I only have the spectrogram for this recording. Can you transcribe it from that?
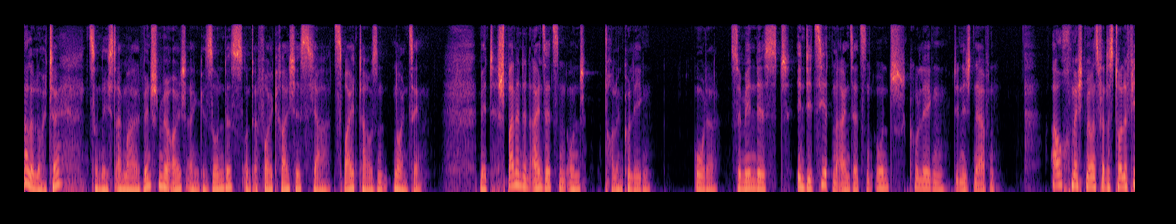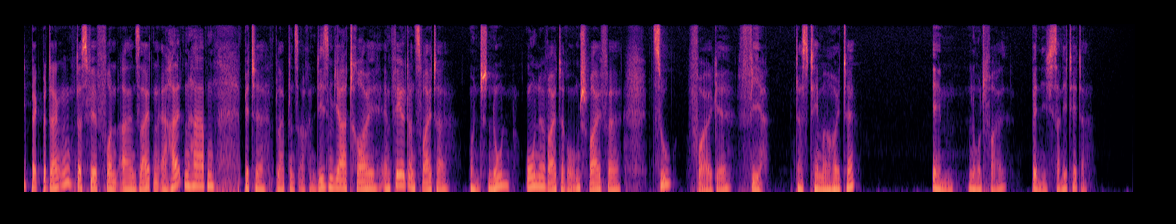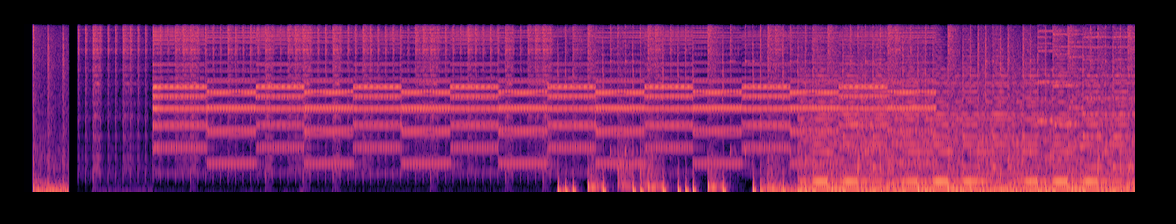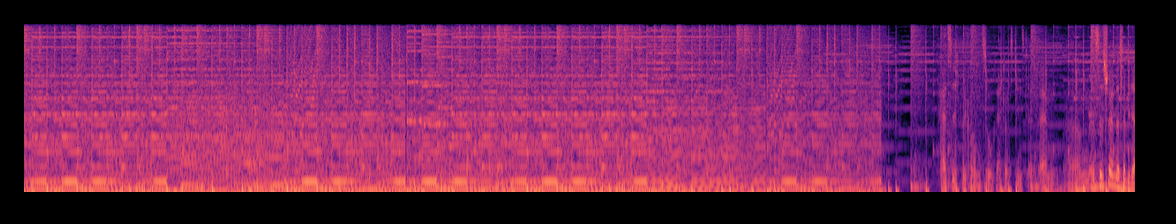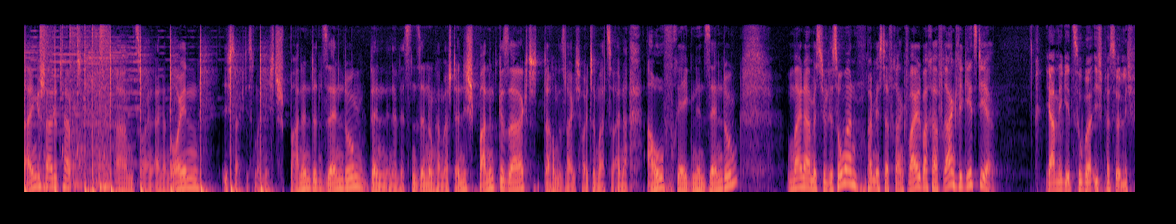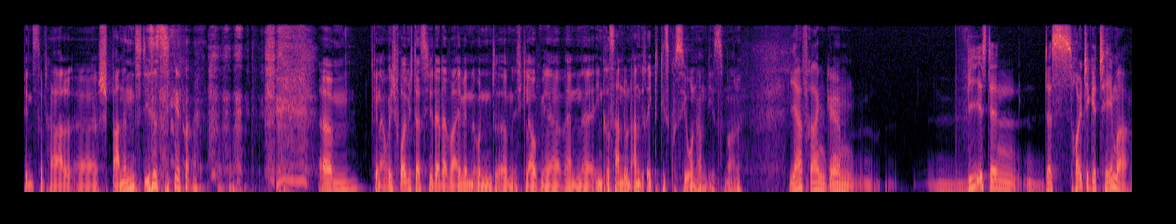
Hallo Leute, zunächst einmal wünschen wir euch ein gesundes und erfolgreiches Jahr 2019 mit spannenden Einsätzen und tollen Kollegen oder zumindest indizierten Einsätzen und Kollegen, die nicht nerven. Auch möchten wir uns für das tolle Feedback bedanken, das wir von allen Seiten erhalten haben. Bitte bleibt uns auch in diesem Jahr treu, empfehlt uns weiter und nun ohne weitere Umschweife zu Folge 4. Das Thema heute: Im Notfall bin ich Sanitäter. Rettungsdienst FM. Ähm, es ist schön, dass ihr wieder eingeschaltet habt ähm, zu einer neuen, ich sage diesmal nicht spannenden Sendung, denn in der letzten Sendung haben wir ständig spannend gesagt. Darum sage ich heute mal zu einer aufregenden Sendung. Mein Name ist Julius Hohmann, bei mir ist der Frank Weilbacher. Frank, wie geht's dir? Ja, mir geht's super. Ich persönlich finde es total äh, spannend, dieses Thema. ähm, Genau, ich freue mich, dass ich wieder dabei bin und ähm, ich glaube, wir werden eine interessante und angeregte Diskussion haben dieses Mal. Ja, Frank, ähm, wie ist denn das heutige Thema?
